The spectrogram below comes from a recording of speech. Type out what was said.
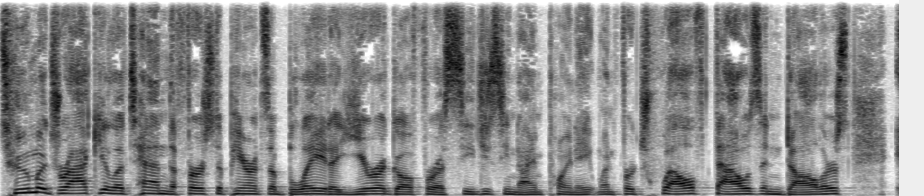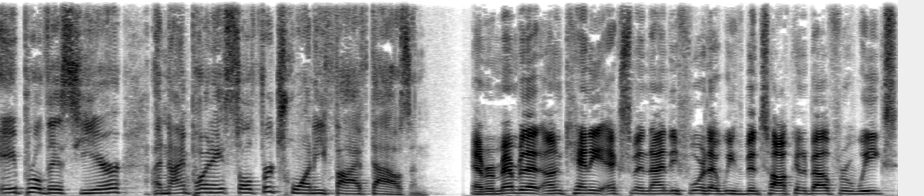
Tomb of Dracula 10, the first appearance of Blade a year ago for a CGC 9.8, went for $12,000. April this year, a 9.8 sold for 25,000. And remember that Uncanny X Men 94 that we've been talking about for weeks?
